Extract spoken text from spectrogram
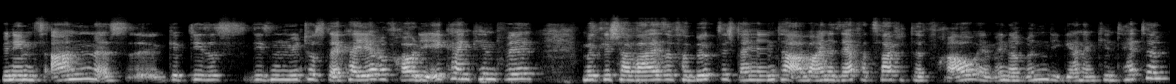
wir nehmen es an. Es äh, gibt dieses, diesen Mythos der Karrierefrau, die eh kein Kind will. Möglicherweise verbirgt sich dahinter aber eine sehr verzweifelte Frau im Inneren, die gerne ein Kind hätte,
